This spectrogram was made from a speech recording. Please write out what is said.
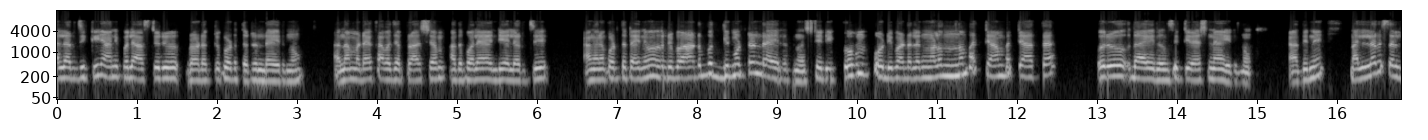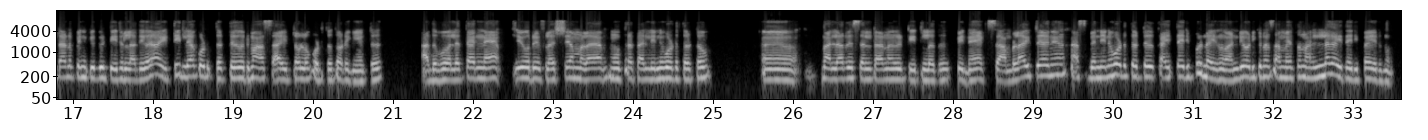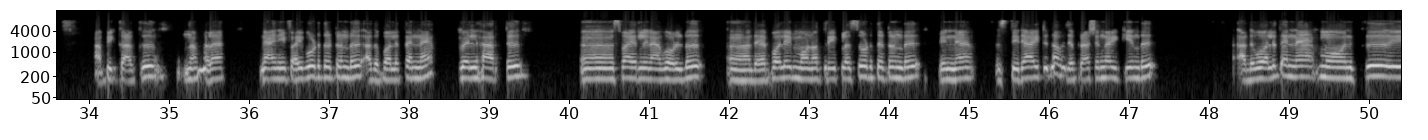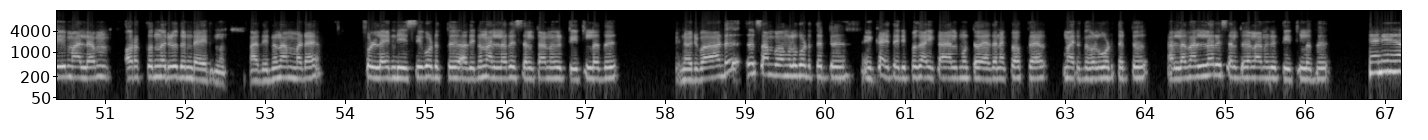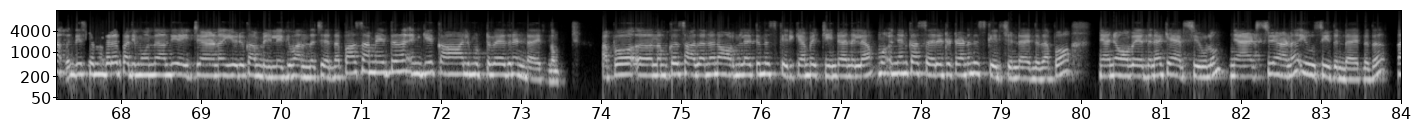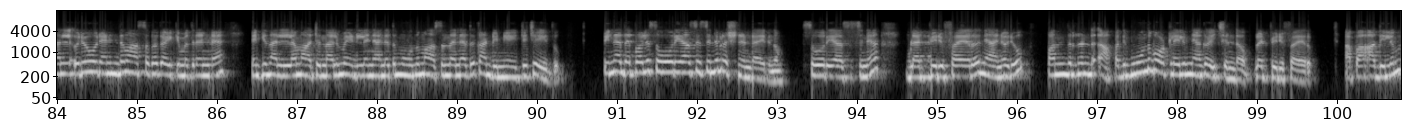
അലർജിക്ക് ഞാനിപ്പോ ലാസ്റ്റ് ഒരു പ്രോഡക്റ്റ് കൊടുത്തിട്ടുണ്ടായിരുന്നു. അത് നമ്മുടെ കവചപ്രാശം അതുപോലെ ആന്റി അലർജി അങ്ങനെ കൊടുത്തിട്ട് അതിന് ഒരുപാട് ബുദ്ധിമുട്ടുണ്ടായിരുന്നു. ശരിക്കും പൊടിപടലങ്ങളൊന്നും പറ്റാൻ പറ്റാത്ത ഒരു ഇതായിരുന്നു സിറ്റുവേഷൻ ആയിരുന്നു. അതിന് നല്ല റിസൾട്ടാണ് ഇപ്പൊ എനിക്ക് കിട്ടിയിട്ടുള്ളത്. അധികം ആയിട്ടില്ല കൊടുത്തിട്ട് ഒരു മാസമായിട്ടുള്ളൂ കൊടുത്തു തുടങ്ങിയിട്ട്. അതുപോലെ തന്നെ യൂറി ഫ്ലഷ് നമ്മളെ മൂത്രക്കല്ലിന് കൊടുത്തിട്ടും നല്ല റിസൾട്ടാണ് കിട്ടിയിട്ടുള്ളത്. പിന്നെ എക്സാമ്പിൾ ആയിട്ട് ഞാൻ ഹസ്ബൻഡിന് കൊടുത്തിട്ട് കൈത്തരിപ്പ് ഉണ്ടായിരുന്നു വണ്ടി ഓടിക്കുന്ന സമയത്ത് നല്ല കൈത്തരിപ്പായിരുന്നു. അപ്പൊ ഇക്കാക്ക് നമ്മളെ നയന്റി ഫൈവ് കൊടുത്തിട്ടുണ്ട്. അതുപോലെ തന്നെ വെൽ ഹാർട്ട് സ്വയർലിന ഗോൾഡ് അതേപോലെ ഇമ്മോണോ ത്രീ പ്ലസ് കൊടുത്തിട്ടുണ്ട്. പിന്നെ സ്ഥിരമായിട്ട് കവചപ്രാശം കഴിക്കുന്നുണ്ട്. അതുപോലെ തന്നെ മോൻക്ക് ഈ മലം ഉറക്കുന്നൊരു ഇതുണ്ടായിരുന്നു. അതിന് നമ്മുടെ ഫുൾ എൻ ഡി സി കൊടുത്ത് അതിന് നല്ല റിസൾട്ടാണ് കിട്ടിയിട്ടുള്ളത്. പിന്നെ ഒരുപാട് സംഭവങ്ങൾ കൊടുത്തിട്ട് ഈ കൈത്തരിപ്പ് കൈകാൽ മുട്ടുവേദനക്കൊക്കെ മരുന്നുകൾ കൊടുത്തിട്ട് നല്ല നല്ല റിസൾട്ടുകളാണ് കിട്ടിയിട്ടുള്ളത്. ഞാൻ ഡിസംബർ പതിമൂന്നാം തീയതി ആയിട്ടാണ് ഈ ഒരു കമ്പനിയിലേക്ക് വന്നു ചേർന്നത് അപ്പൊ ആ സമയത്ത് എനിക്ക് കാൽമുട്ട് വേദന ഉണ്ടായിരുന്നു. അപ്പോ നമുക്ക് സാധാരണ നോർമൽ ആയിട്ട് നിസ്കരിക്കാൻ പറ്റിയിട്ടുണ്ടായിരുന്നില്ല ഞാൻ കസേര ഇട്ടിട്ടാണ് നിസ്കരിച്ചിട്ടുണ്ടായിരുന്നത്. അപ്പോ ഞാൻ നോവേദന ക്യാപ്സ്യൂളും ആണ് യൂസ് ചെയ്തിട്ടുണ്ടായിരുന്നത്. നല്ല ഒരു രണ്ട് മാസമൊക്കെ കഴിക്കുമ്പോൾ തന്നെ എനിക്ക് നല്ല മാറ്റം. എന്നാലും വേണ്ടില്ല ഞാനത് മൂന്ന് മാസം തന്നെ അത് കണ്ടിന്യൂ ആയിട്ട് ചെയ്തു. പിന്നെ അതേപോലെ സോറിയാസിന്റെ പ്രശ്നം ഉണ്ടായിരുന്നു. സോറിയാസിന് ബ്ലഡ് പ്യൂരിഫയർ ഞാനൊരു പന്ത്രണ്ട് ആ പതിമൂന്ന് ബോട്ടിലും ഞാൻ കഴിച്ചിട്ടുണ്ടാവും ബ്ലഡ് പ്യൂരിഫയർ അപ്പൊ അതിലും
